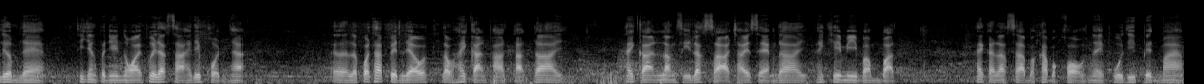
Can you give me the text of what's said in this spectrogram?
เริ่มแรกที่ยังเป็นน้อยเพื่อรักษาให้ได้ผลฮะแล้วก็ถ้าเป็นแล้วเราให้การผ่าตัดได้ ให้การรังสีรักษาฉายแสงได้ ให้เคมีบำบัด ให้การรักษาประคับประคองในผู้ที่เป็นมาก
